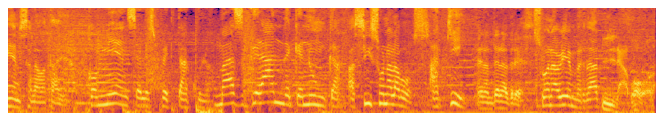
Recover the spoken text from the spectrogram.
Comienza la batalla. Comienza el espectáculo. Más grande que nunca. Así suena la voz. Aquí. En Antena 3. Suena bien, ¿verdad? La voz,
